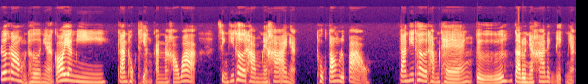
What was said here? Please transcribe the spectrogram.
เรื่องราวของเธอเนี่ยก็ยังมีการถกเถียงกันนะคะว่า สิ่งที่เธอทำในค่ายเนี่ยถูกต้องหรือเปล่า การที่เธอทำแท้งหรือการุญยฆ่าเด็กๆ เนี่ย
